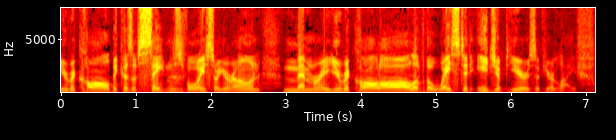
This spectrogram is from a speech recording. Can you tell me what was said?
you recall, because of Satan's voice or your own memory, you recall all of the wasted Egypt years of your life.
